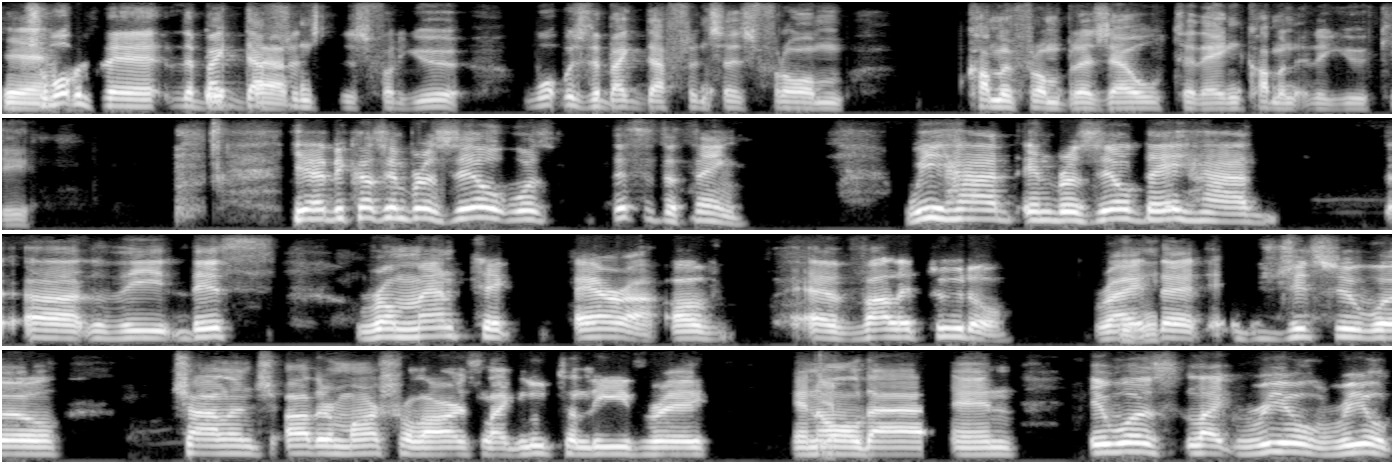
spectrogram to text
yeah. so what was the the big yeah. differences for you? What was the big differences from coming from Brazil to then coming to the UK? Yeah, because in Brazil was this is the thing. We had in Brazil they had uh, the this romantic era of uh, vale tudo, right? Mm-hmm. That jiu-jitsu will challenge other martial arts like luta livre and yeah. all that, and it was like real, real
